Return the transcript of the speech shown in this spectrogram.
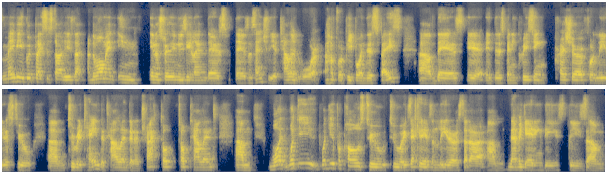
maybe a good place to start is that at the moment in in Australia and New Zealand, there's there's essentially a talent war for people in this space. Um, there's it, it, there's been increasing pressure for leaders to um, to retain the talent and attract top top talent. Um, what what do you what do you propose to to executives and leaders that are um, navigating these these um,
